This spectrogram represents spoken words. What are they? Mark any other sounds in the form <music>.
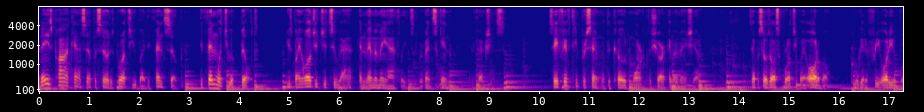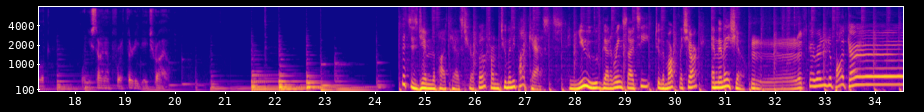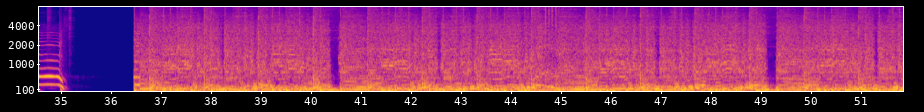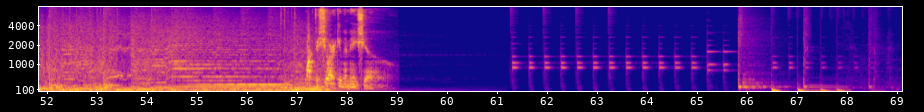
Today's podcast episode is brought to you by Defense Soap. Defend what you have built. Used by all Jiu Jitsu and MMA athletes to prevent skin infections. Save 15% with the code MARK the Shark MMA Show. This episode is also brought to you by Audible. You will get a free audiobook when you sign up for a 30 day trial. This is Jim, the podcast Sherpa from Too Many Podcasts, and you've got a ringside seat to the Mark the Shark MMA show. Hmm, let's get ready to podcast. The Shark MMA Show.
